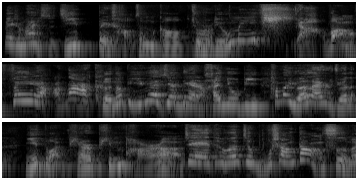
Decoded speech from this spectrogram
为什么爱死机被炒这么高，就是流媒体呀、网飞呀，那可能比院线电影还牛逼。他们原来是觉得你短片儿拼盘儿啊，这他妈就不上档次吗？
